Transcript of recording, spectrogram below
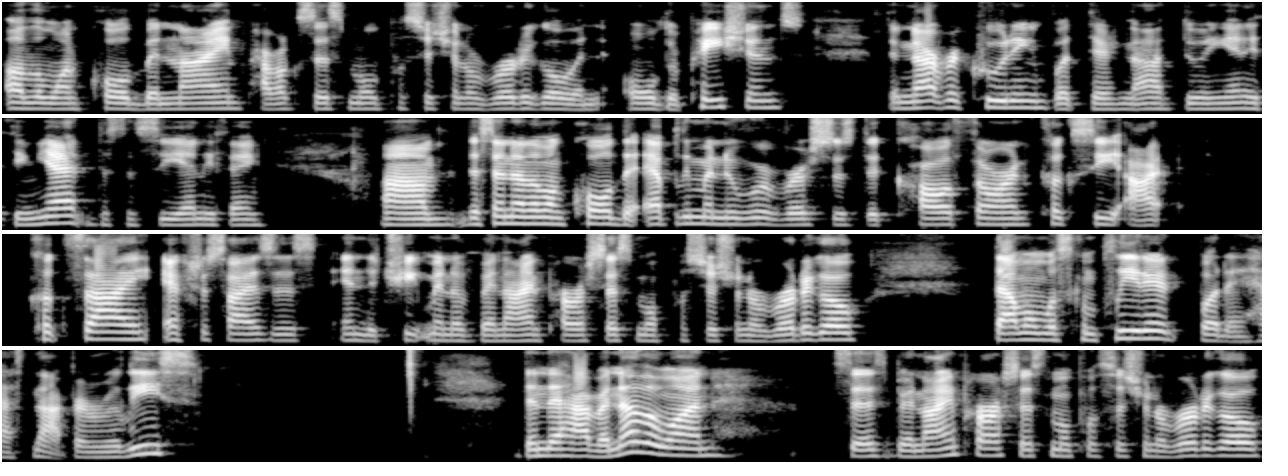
other one called benign paroxysmal positional vertigo in older patients. They're not recruiting, but they're not doing anything yet. Doesn't see anything. Um, there's another one called the Epley maneuver versus the Cawthorne Cooksey exercises in the treatment of benign paroxysmal positional vertigo. That one was completed, but it has not been released. Then they have another one says benign paroxysmal positional vertigo,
